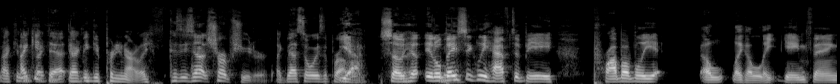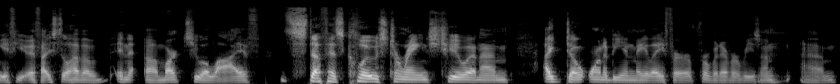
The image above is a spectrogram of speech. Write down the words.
I can. I get can, that. That can get pretty gnarly. because he's not sharpshooter. Like that's always the problem. Yeah. So Right. he'll, it'll I mean- basically have to be probably a like a late game thing. If you if I still have a, an, a Mark II alive, stuff has closed to range too, and I'm I don't want to be in melee for for whatever reason. Um,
